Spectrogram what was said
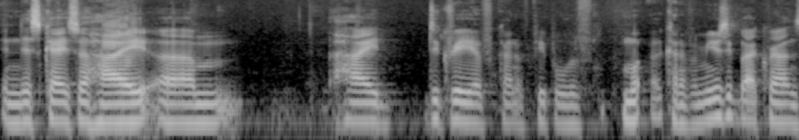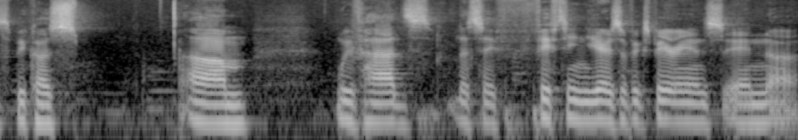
in this case a high um, high degree of kind of people with kind of a music backgrounds because Um, we've had, let's say, 15 years of experience in uh,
